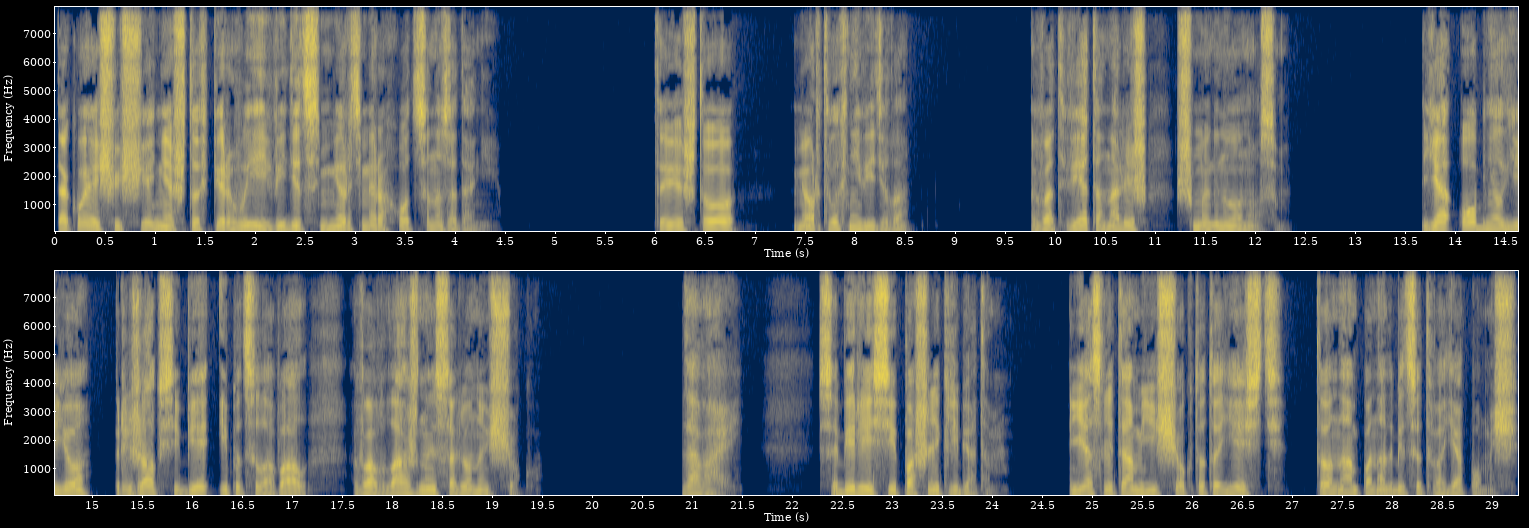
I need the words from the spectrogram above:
Такое ощущение, что впервые видит смерть мироходца на задании. «Ты что, мертвых не видела?» В ответ она лишь шмыгнула носом. Я обнял ее, прижал к себе и поцеловал во влажную соленую щеку. «Давай, соберись и пошли к ребятам. Если там еще кто-то есть, то нам понадобится твоя помощь.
